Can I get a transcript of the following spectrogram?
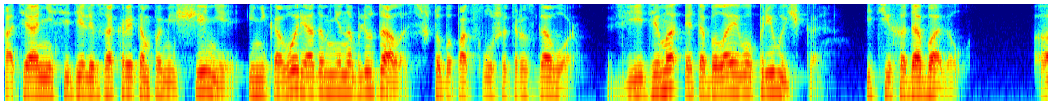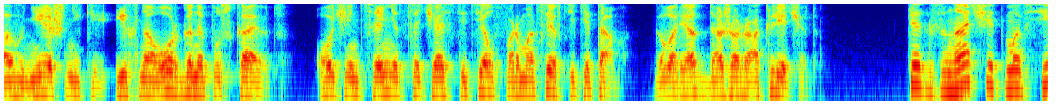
хотя они сидели в закрытом помещении и никого рядом не наблюдалось, чтобы подслушать разговор. Видимо, это была его привычка, и тихо добавил. «А внешники их на органы пускают. Очень ценятся части тел в фармацевтике там. Говорят, даже рак лечат. Так значит, мы все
